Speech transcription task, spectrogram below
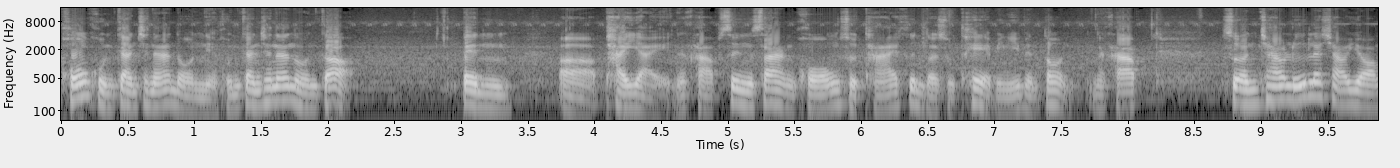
โค้งขุนกันชนะนนเนี่ยขุนกันชนะนนก็เป็นไทยใหญ่นะครับ ซึ่งสร้างโค้งสุดท้ายขึ้นต่อสุเทพอย่างนี้เป็นต้นนะครับ ส่วนชาวลื้อและชาวยอง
